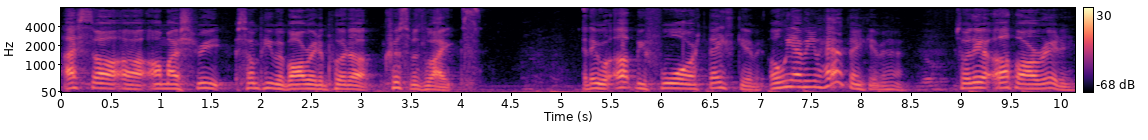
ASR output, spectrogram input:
I saw uh, on my street some people have already put up Christmas lights. And they were up before Thanksgiving. Oh, we haven't even had Thanksgiving, huh? No. So they're up already.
